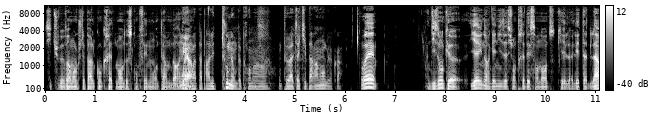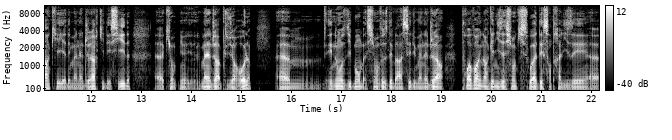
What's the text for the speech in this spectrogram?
si tu veux vraiment que je te parle concrètement de ce qu'on fait nous en termes d'organes. Ouais, on va pas parler de tout, mais on peut prendre on peut attaquer par un angle, quoi. Ouais. Disons que il y a une organisation très descendante qui est l'état de l'art, qui il y a des managers qui décident, euh, qui ont le manager a plusieurs rôles. Euh, et nous, on se dit bon, bah, si on veut se débarrasser du manager pour avoir une organisation qui soit décentralisée, euh,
